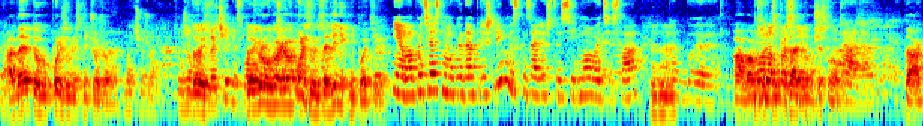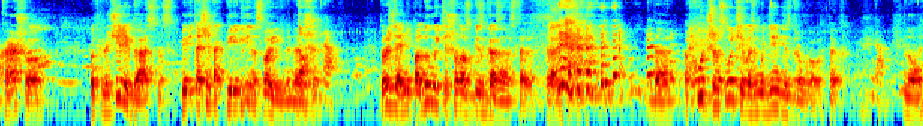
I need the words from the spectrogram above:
да. А до этого вы пользовались на чужое. На чужое. Уже То есть, подключили, то слава есть, грубо говоря, вы пользовались, а денег не платили. Не, мы по-честному, когда пришли, мы сказали, что 7 числа, как бы, А вам Ну, нас задним, задним числом. да, да, Так, хорошо. Подключили газ, точнее так, перевели на свое имя дальше. да. Друзья, не подумайте, что нас без газа оставят. Так. Да. В худшем случае возьмут деньги с другого. Так. да. Ну,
